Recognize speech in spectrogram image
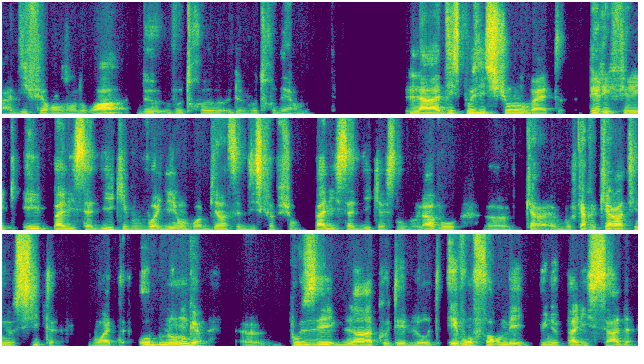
à différents endroits de votre, de votre derme. La disposition va être périphérique et palissadique. Et vous voyez, on voit bien cette description palissadique à ce niveau-là. Vos, euh, kératinocytes vont être oblongues, euh, posés l'un à côté de l'autre et vont former une palissade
